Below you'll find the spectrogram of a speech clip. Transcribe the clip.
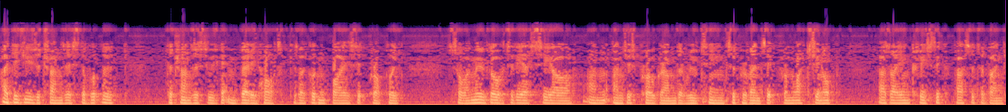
I did use a transistor but the, the transistor was getting very hot because I couldn't bias it properly so I moved over to the SCR and, and just programmed a routine to prevent it from latching up as I increase the capacitor bank.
